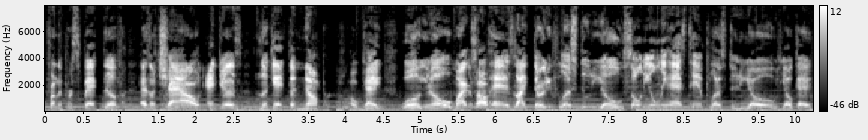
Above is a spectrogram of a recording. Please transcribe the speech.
from the perspective as a child and just look at the numbers. Okay. Well, you know, Microsoft has like 30 plus studios. Sony only has 10 plus studios. Okay.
